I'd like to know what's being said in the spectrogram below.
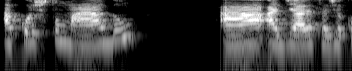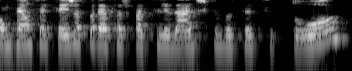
acostumado a adiar essas recompensas, seja por essas facilidades que você citou,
